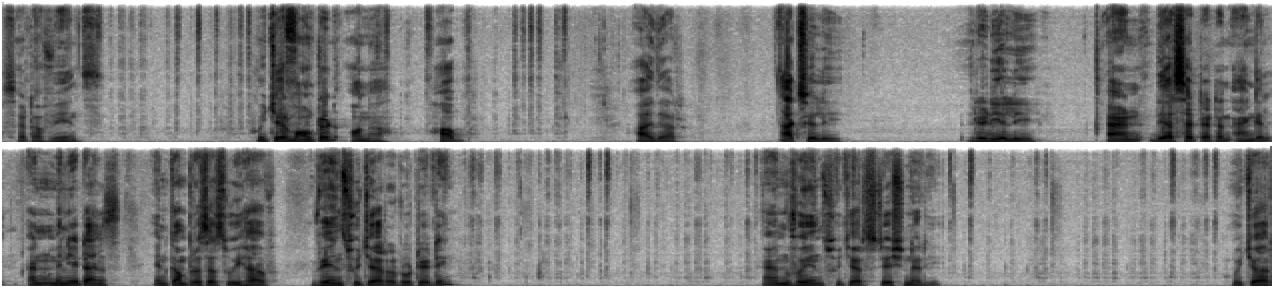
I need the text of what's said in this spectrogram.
set of vanes which are mounted on a hub either axially, radially and they are set at an angle and many times in compressors we have vanes which are rotating and vanes which are stationary which are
